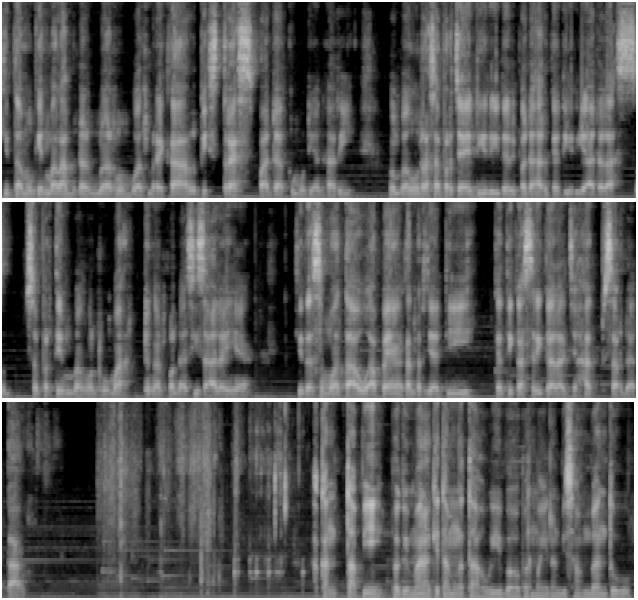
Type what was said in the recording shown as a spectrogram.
kita mungkin malah benar-benar membuat mereka lebih stres pada kemudian hari. Membangun rasa percaya diri daripada harga diri adalah se seperti membangun rumah dengan fondasi seadanya. Kita semua tahu apa yang akan terjadi ketika serigala jahat besar datang. Akan tetapi, bagaimana kita mengetahui bahwa permainan bisa membantu?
